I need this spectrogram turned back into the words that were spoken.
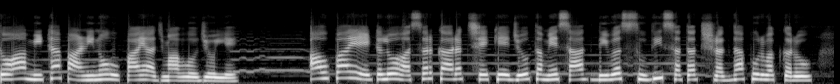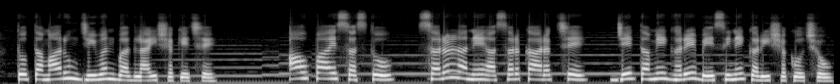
તો આ મીઠા પાણીનો ઉપાય અજમાવવો જોઈએ. આ ઉપાય એટલો અસરકારક છે કે જો તમે સાત દિવસ સુધી સતત શ્રદ્ધાપૂર્વક કરો, તો તમારું જીવન બદલાઈ શકે છે. આ ઉપાય સસ્તો, સરળ અને અસરકારક છે, જે તમે ઘરે બેસીને કરી શકો છો.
